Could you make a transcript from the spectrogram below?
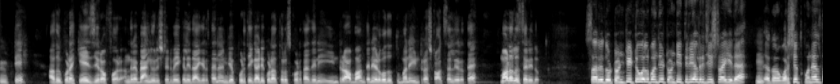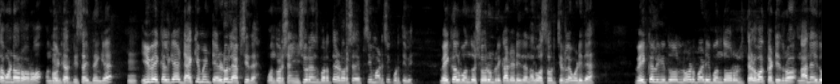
ಫಿಫ್ಟಿ ಅದು ಕೂಡ ಕೆ ಜೀರೋ ಫೋರ್ ಅಂದರೆ ಬ್ಯಾಂಗ್ಳೂರ್ ಸ್ಟೇಟ್ ವೆಹಿಕಲ್ ಇದಾಗಿರುತ್ತೆ. ನನಗೆ ಪೂರ್ತಿ ಗಾಡಿ ಕೂಡ ತೋರಿಸ್ಕೊಡ್ತಾ ಇದ್ದೀನಿ. ಇಂಟ್ರಾ ಹಬ್ಬ ಅಂತಲೇ ಹೇಳ್ಬೋದು ತುಂಬಾ ಇಂಟ್ರಾ ಸ್ಟಾಕ್ಸಲ್ಲಿ ಇರುತ್ತೆ. ಮಾಡಲು ಸರ್ ಇದು? ಸರ್ ಇದು ಟ್ವೆಂಟಿ ಟೂ ಅಲ್ಲಿ ಬಂದು ಟ್ವೆಂಟಿ ತ್ರೀ ಅಲ್ಲಿ ರಿಜಿಸ್ಟರ್ ಆಗಿದೆ. ಅದು ವರ್ಷದ ಕೊನೆಯಲ್ಲಿ ತಗೊಂಡವ್ರು ಅವರು ಒಂದು. ಎಂಟತ್ತು ದಿವಸ ಇದ್ದಂಗೆ. ಈ ಈ ವೆಹಿಕಲ್ಗೆ ಡಾಕ್ಯುಮೆಂಟ್ ಎರಡು ಲ್ಯಾಬ್ಸ್ ಇದೆ. ಒಂದು ವರ್ಷ ಇನ್ಶೂರೆನ್ಸ್ ಬರುತ್ತೆ ಎರಡು ವರ್ಷ ಎಫ್ ಸಿ ಮಾಡಿಸಿ ಕೊಡ್ತೀವಿ. ವೆಹಿಕಲ್ ಬಂದು ಶೋರೂಮ್ ರಿಕಾರ್ಡೆಡ್ ಇದೆ ನಲ್ವತ್ತು ಸಾವಿರ ಚಿರಲೆ ಓಡಿದೆ. ವೆಹಿಕಲ್ ಇದು ಲೋಡ್ ಬಾಡಿ ಬಂದು ಅವರು ತೆಳವಾಗಿ ಕಟ್ಟಿದ್ರು ನಾನೇ ಇದು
